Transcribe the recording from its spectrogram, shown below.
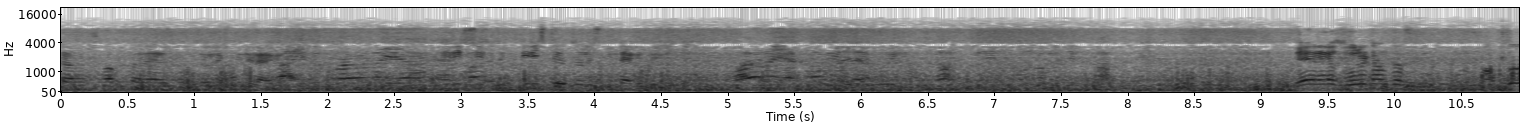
সপ্তাহে চল্লিশ মিনিট আগে তিরিশ তিরিশ থেকে চল্লিশ মিনিট আগে দিল দেন এটা জোরে টানতেছে ভাবতো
